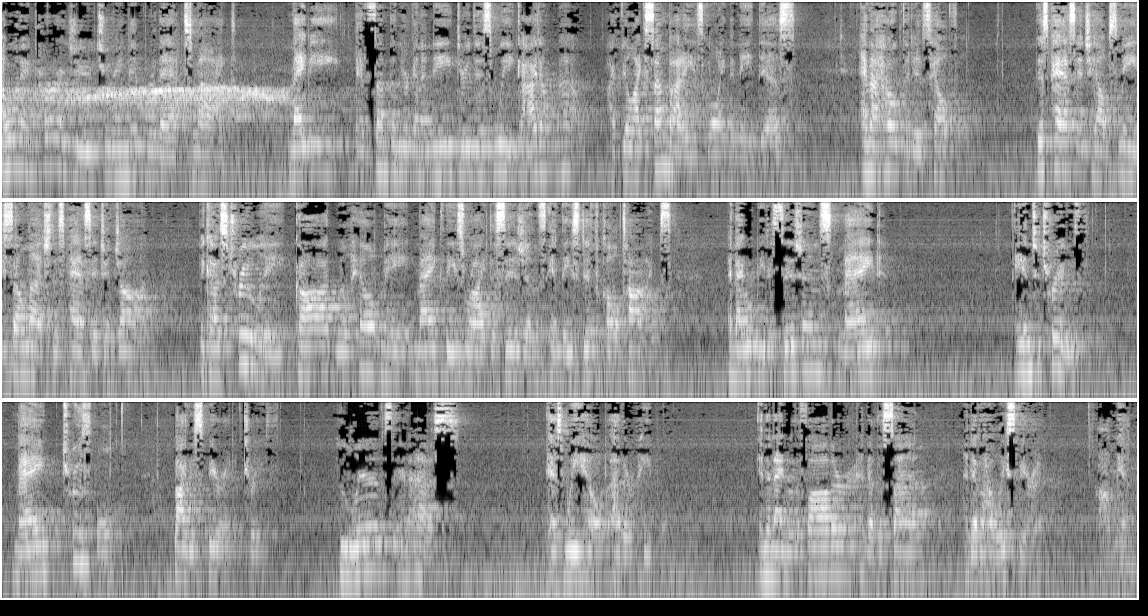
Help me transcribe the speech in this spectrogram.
I want to encourage you to remember that tonight. Maybe that's something you're going to need through this week. I don't know. I feel like somebody is going to need this, and I hope that it's helpful. This passage helps me so much, this passage in John because truly God will help me make these right decisions in these difficult times. And they will be decisions made into truth, made truthful, by the Spirit of truth, who lives in us as we help other people. In the name of the Father, and of the Son, and of the Holy Spirit. Amen.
